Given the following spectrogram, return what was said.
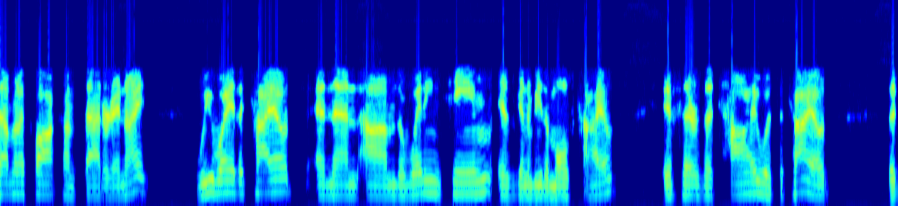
7 o'clock on Saturday night. We weigh the coyotes, and then um, the winning team is going to be the most coyotes. If there's a tie with the coyotes, the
